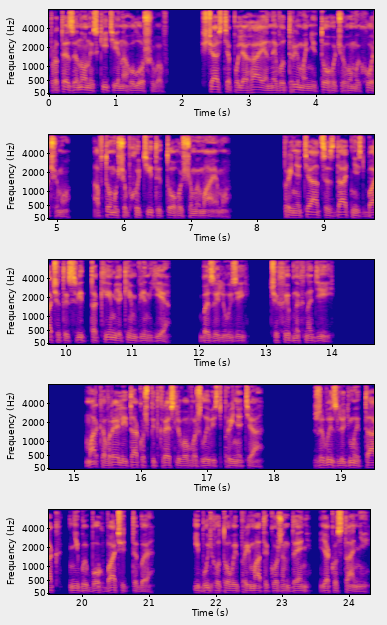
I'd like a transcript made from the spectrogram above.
Проте Зенон із Кітії наголошував щастя полягає не в отриманні того, чого ми хочемо, а в тому, щоб хотіти того, що ми маємо. Прийняття це здатність бачити світ таким, яким він є, без ілюзій чи хибних надій. Марк Аврелій також підкреслював важливість прийняття живи з людьми так, ніби Бог бачить тебе, і будь готовий приймати кожен день як останній.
